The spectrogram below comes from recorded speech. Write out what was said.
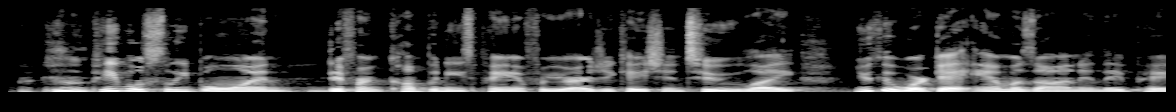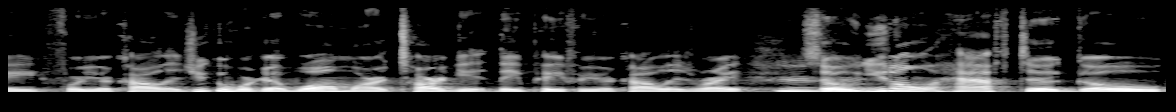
people sleep on different companies paying for your education too. Like you can work at Amazon and they pay for your college. You can work at Walmart, Target, they pay for your college, right? So mm-hmm. you don't have to go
